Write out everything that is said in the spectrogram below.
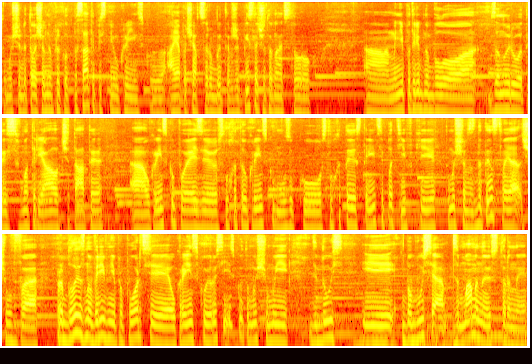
Тому що для того, щоб, наприклад, писати пісні українською, а я почав це робити вже після 2014 року. Мені потрібно було занурюватись в матеріал, читати українську поезію, слухати українську музику, слухати старі ці платівки. Тому що з дитинства я чув е, приблизно в рівній пропорції українською і російською, тому що мої дідусь і бабуся з маминої сторони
